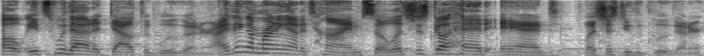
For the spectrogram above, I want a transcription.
Oh, it's without a doubt the glue gunner. I think I'm running out of time, so let's just go ahead and let's just do the glue gunner.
